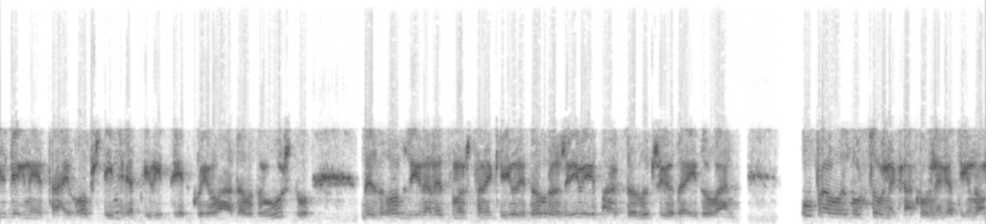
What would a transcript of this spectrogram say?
izbjegne taj opšti negativitet koji vlada u društvu, bez obzira recimo što neki ljudi dobro žive, ipak se odlučuju da idu van. Upravo zbog tog nekakvog negativnog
